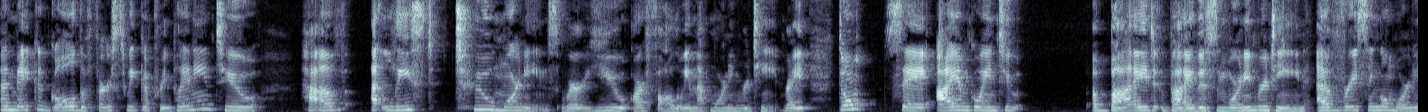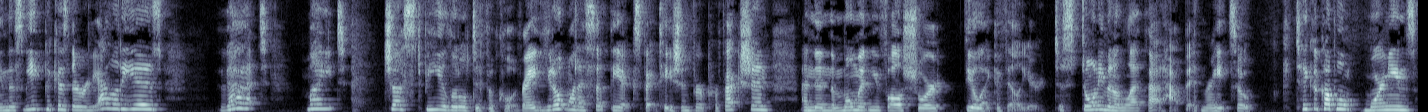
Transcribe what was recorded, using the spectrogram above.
and make a goal the first week of pre planning to have at least two mornings where you are following that morning routine, right? Don't say, I am going to abide by this morning routine every single morning this week because the reality is that might just be a little difficult, right? You don't want to set the expectation for perfection and then the moment you fall short, feel like a failure. Just don't even let that happen, right? So take a couple mornings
